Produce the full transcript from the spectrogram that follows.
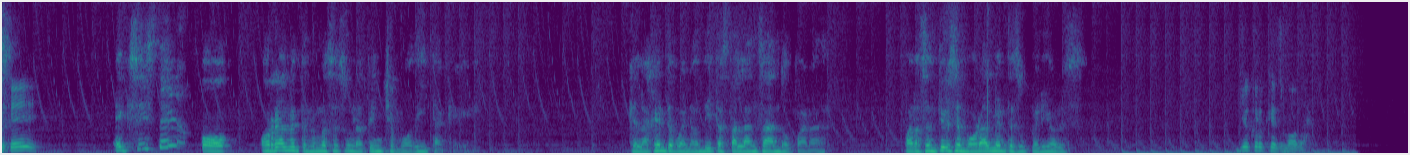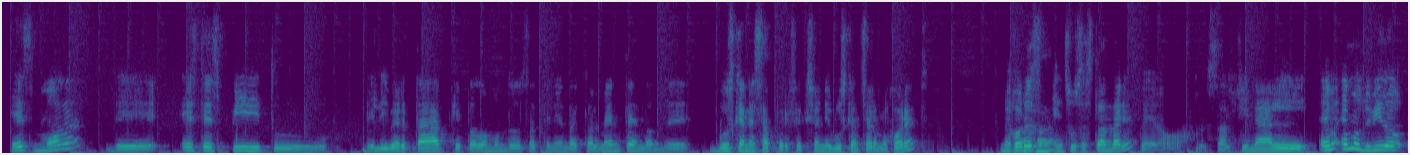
ok. ¿Existe o, realmente nomás es una pinche modita que, que la gente buena ondita está lanzando para, para sentirse moralmente superiores? Yo creo que es moda. Es moda de este espíritu de libertad que todo el mundo está teniendo actualmente, en donde buscan esa perfección y buscan ser mejores mejores en sus estándares, pero pues al final hemos vivido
